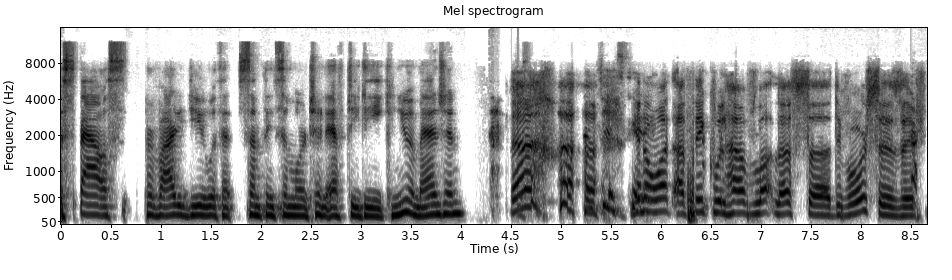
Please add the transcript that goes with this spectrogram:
spouse provided you with something similar to an FDD? Can you imagine? you know what? I think we'll have a lot less uh, divorces if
